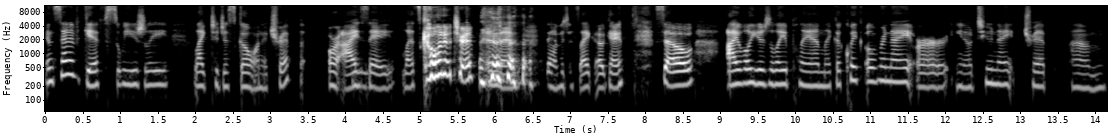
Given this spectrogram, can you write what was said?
instead of gifts, we usually like to just go on a trip or I mm. say, let's go on a trip. And then Sam is just like, okay. So I will usually plan like a quick overnight or, you know, two night trip. Um,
